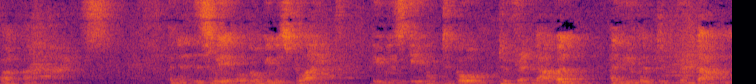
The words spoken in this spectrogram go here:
about my eyes. And in this way, although he was blind, he was able to go to Vrindavan and he lived in Vrindavan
